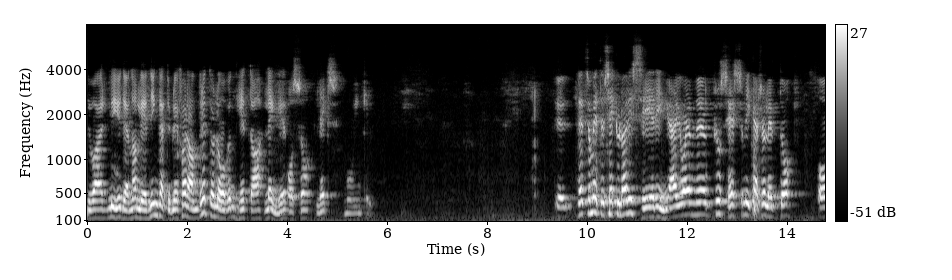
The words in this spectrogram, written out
Det var mye i den anledning dette ble forandret, og loven het da lenge også Lex Mowinckel. Dette som heter sekularisering, er jo en eh, prosess som ikke er så lett å, å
